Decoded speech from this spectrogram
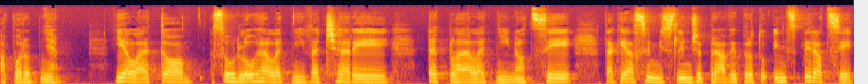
a podobně. Je léto, jsou dlouhé letní večery, teplé letní noci, tak já si myslím, že právě pro tu inspiraci,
